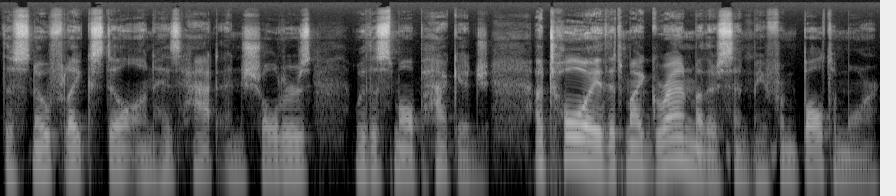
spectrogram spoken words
the snowflake still on his hat and shoulders, with a small package, a toy that my grandmother sent me from Baltimore.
